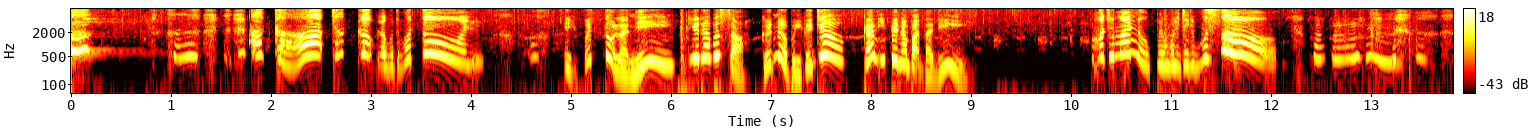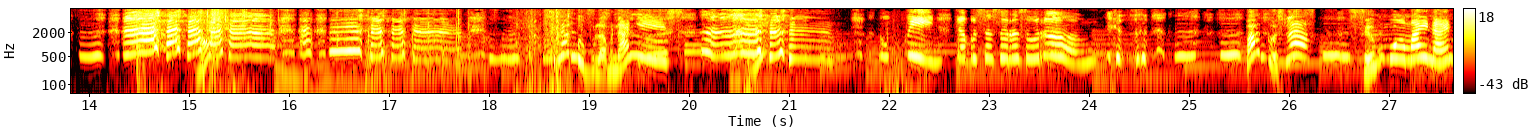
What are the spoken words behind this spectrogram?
Akak, cakaplah betul-betul. Eh, betul lah ni. Dia dah besar. Kena pergi kerja. Kan Ipin nampak tadi. Macam mana Upin boleh jadi besar? Kenapa pula menangis? Upin dah besar seorang-seorang. Baguslah. Semua mainan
